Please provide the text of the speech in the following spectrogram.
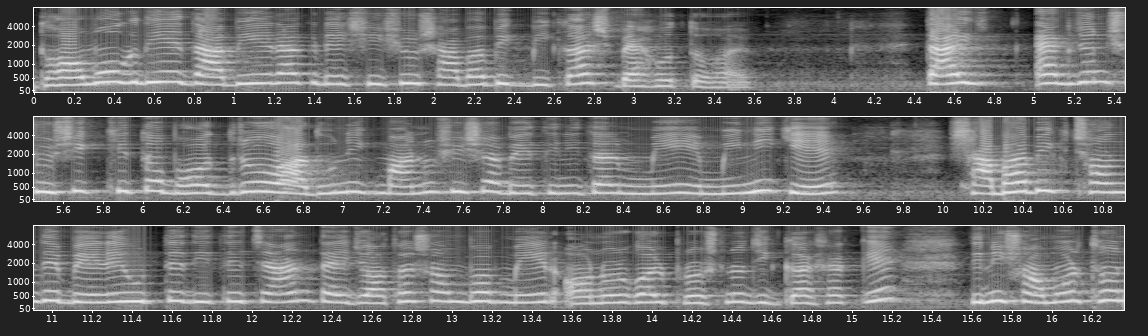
ধমক দিয়ে দাবিয়ে রাখলে শিশুর স্বাভাবিক বিকাশ ব্যাহত হয়। তাই একজন সুশিক্ষিত, ভদ্র আধুনিক মানুষ হিসাবে তিনি তার মেয়ে মিনিকে স্বাভাবিক ছন্দে বেড়ে উঠতে দিতে চান, তাই যথাসম্ভব মেয়ের অনর্গল প্রশ্ন জিজ্ঞাসাকে তিনি সমর্থন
